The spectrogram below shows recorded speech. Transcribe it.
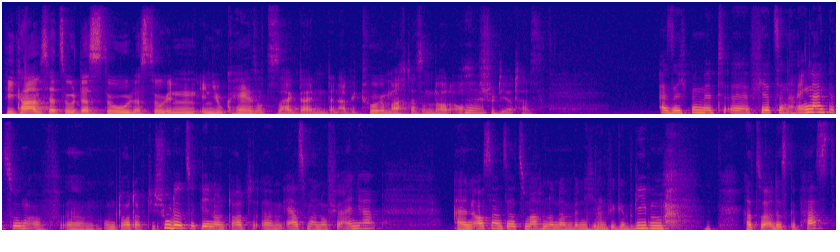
Wie kam es dazu, dass du, dass du in, in UK sozusagen dein, dein Abitur gemacht hast und dort auch mhm. studiert hast? Also ich bin mit äh, 14 nach England gezogen, auf, ähm, um dort auf die Schule zu gehen und dort ähm, erstmal nur für ein Jahr ein Auslandsjahr zu machen und dann bin ich mhm. irgendwie geblieben. Hat so alles gepasst.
